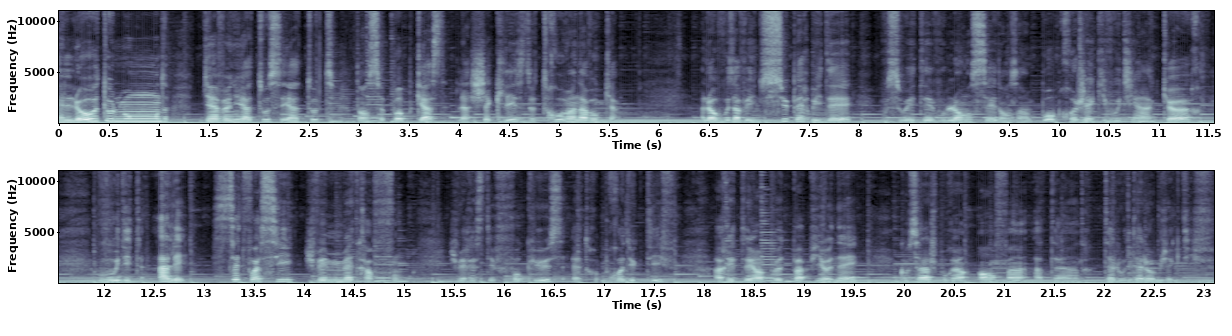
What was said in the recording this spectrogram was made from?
Hello tout le monde Bienvenue à tous et à toutes dans ce podcast, la checklist de Trouve un avocat. Alors vous avez une superbe idée, vous souhaitez vous lancer dans un beau projet qui vous tient à cœur, vous vous dites allez, cette fois-ci je vais m'y mettre à fond. Je vais rester focus, être productif, arrêter un peu de papillonner, comme ça je pourrai enfin atteindre tel ou tel objectif.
